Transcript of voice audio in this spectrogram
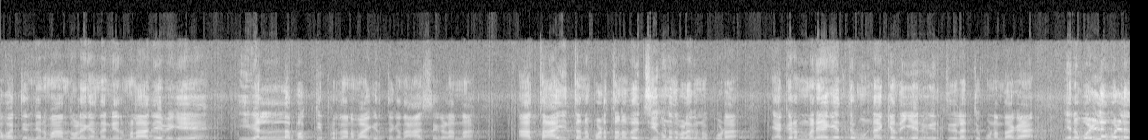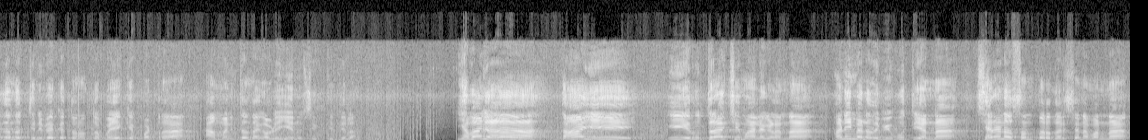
ಅವತ್ತಿನ ದಿನಮಾನದೊಳಗಂದ ನಿರ್ಮಲಾ ದೇವಿಗೆ ಇವೆಲ್ಲ ಭಕ್ತಿ ಪ್ರಧಾನವಾಗಿರ್ತಕ್ಕಂಥ ಆಸೆಗಳನ್ನು ಆ ತಾಯಿ ತನ್ನ ಬಡತನದ ಜೀವನದ ಒಳಗೂ ಕೂಡ, ಯಾಕಂದ್ರೆ ಮನೆಗೆ ಅಂತ ಉಣ್ಣಾಕೆಂದ ಏನು ಇರ್ತಿದ್ದಿಲ್ಲ ತಿಳ್ಕೊಂಡಾಗ ಏನು ಒಳ್ಳೆ ಒಳ್ಳೆದಂದು ತಿನ್ಬೇಕಂತ ಬಯಕೆ ಪಟ್ರ ಆ ಮನೆತನದಾಗ ಅವಳಿಗೆ ಏನೂ ಸಿಗ್ತಿದ್ದಿಲ್ಲ. ಯಾವಾಗ ತಾಯಿ ಈ ರುದ್ರಾಕ್ಷಿ ಮಾಲೆಗಳನ್ನು ಹಣಿಮೆಲದ ವಿಭೂತಿಯನ್ನು, ಶರಣ ಸಂತರ ದರ್ಶನವನ್ನು,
